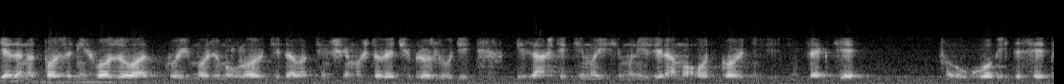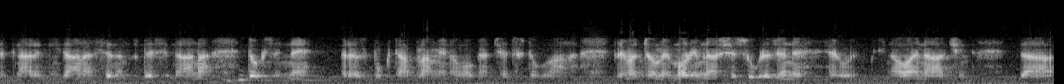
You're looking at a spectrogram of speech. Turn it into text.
jedan od posljednjih vozova koji možemo uloviti da vakcinišemo što veći broj ljudi i zaštitimo ih, imuniziramo od covid infekcije u ovih desetak narednih dana, 7 do 10 dana, dok se ne razbukta plamen ovoga četvrtog vala. Prema tome, molim naše sugrađane, evo, na ovaj način, da,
